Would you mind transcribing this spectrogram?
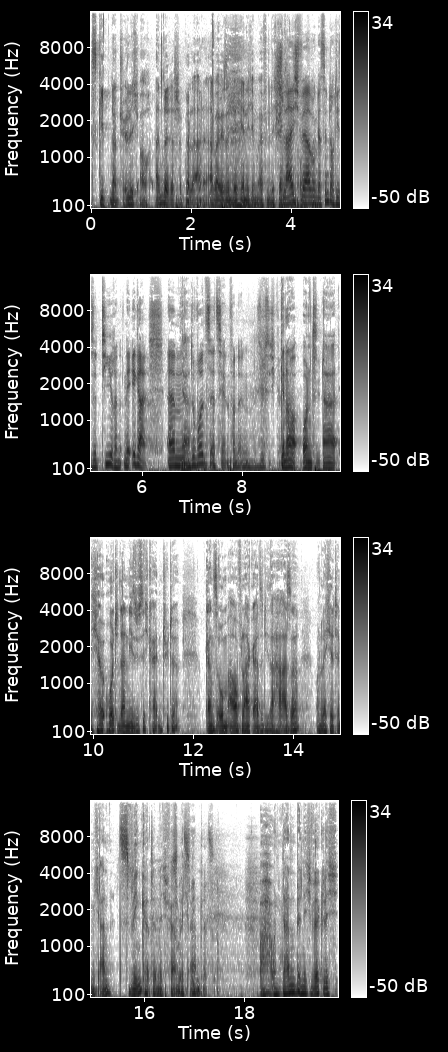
es gibt natürlich auch andere Schokolade, aber wir sind ja hier nicht im öffentlichen Schleichwerbung, das sind doch diese Tiere. Nee, egal. Ähm, Ja. Du wolltest erzählen von deinen Süßigkeiten. Genau, und äh, ich holte dann die Süßigkeitentüte. Ganz oben auf lag also dieser Hase und lächelte mich an, zwinkerte mich förmlich an. Oh, und dann bin ich wirklich,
